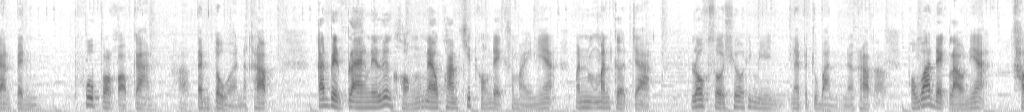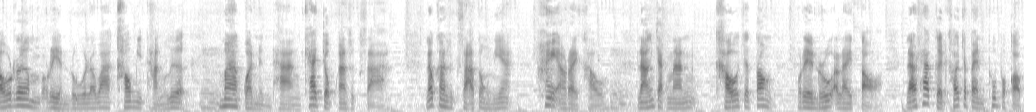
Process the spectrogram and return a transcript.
การเป็นผู้ประกอบการครับเต็มตัวนะครับ การเปลี่ยนแปลงในเรื่องของแนวความคิดของเด็กสมัยเนี้ยมันมันเกิดจากโลกโซเชียลที่มีในปัจจุบันนะครับครับผมว่าเด็กเหล่านี้เขาเริ่มเรียนรู้แล้วว่าเขามีทางเลือกอืมมากกว่าหนึ่งทาง แค่จบการศึกษา แล้วการศึกษาตรงเนี้ยให้อะไรเขาอืมหลังจากนั้นเขาจะต้องเรียนรู้อะไรต่อ แล้วถ้าเกิดเขาจะเป็นผู้ประกอบ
